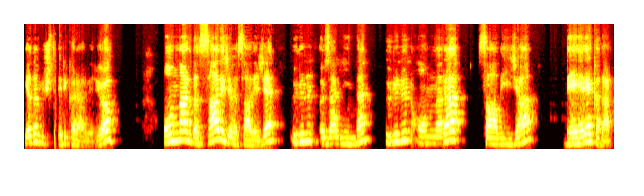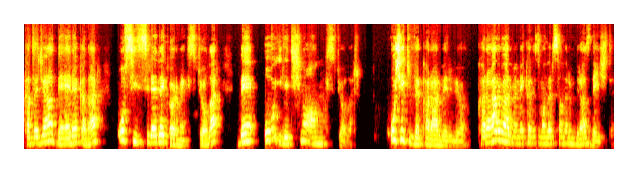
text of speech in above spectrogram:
ya da müşteri karar veriyor. Onlar da sadece ve sadece ürünün özelliğinden, ürünün onlara sağlayacağı değere kadar, katacağı değere kadar o silsilede görmek istiyorlar ve o iletişimi almak istiyorlar. O şekilde karar veriliyor. Karar verme mekanizmaları sanırım biraz değişti.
